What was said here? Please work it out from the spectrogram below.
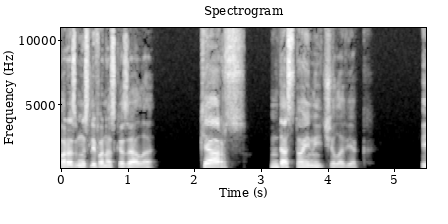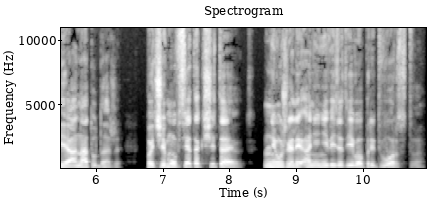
Поразмыслив, она сказала, «Кярс, достойный человек». И она туда же. Почему все так считают? Неужели они не видят его притворства?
